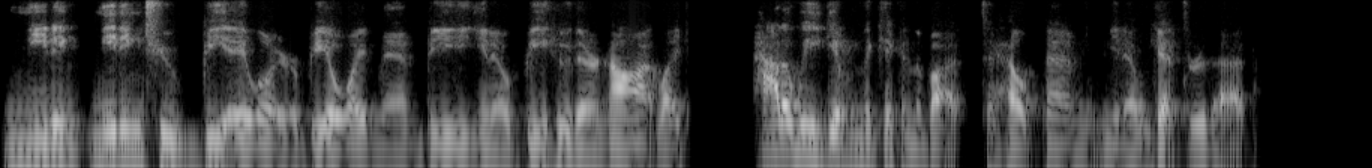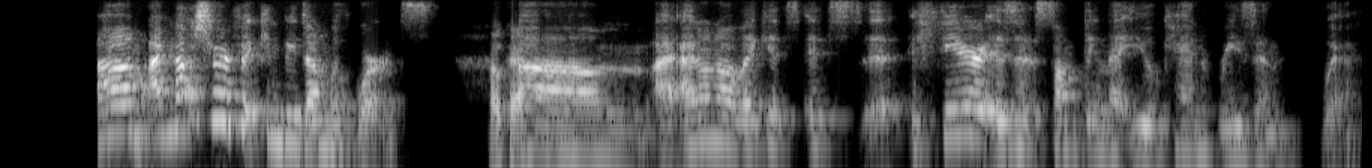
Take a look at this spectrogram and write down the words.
needing needing to be a lawyer, be a white man, be you know, be who they're not? Like, how do we give them the kick in the butt to help them, you know, get through that? Um, I'm not sure if it can be done with words. Okay. Um, I, I don't know. Like, it's it's uh, fear isn't something that you can reason with.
